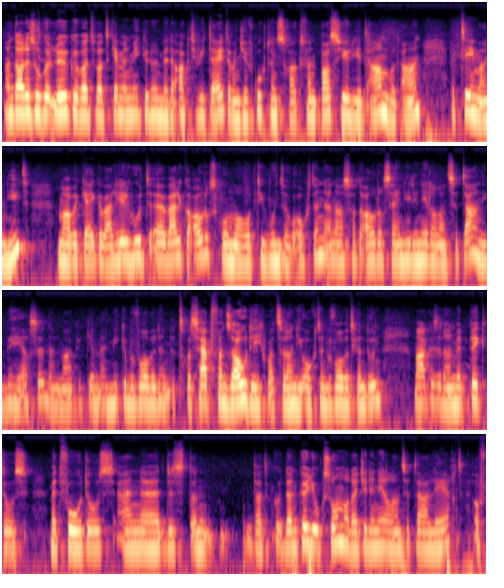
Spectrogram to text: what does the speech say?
En dat is ook het leuke wat, wat Kim en Mieke doen bij de activiteiten. Want je vroeg toen straks van passen jullie het aanbod aan? Het thema niet. Maar we kijken wel heel goed uh, welke ouders komen er op die woensdagochtend. En als er ouders zijn die de Nederlandse taal niet beheersen, dan maken Kim en Mieke bijvoorbeeld een, het recept van zoudig, wat ze dan die ochtend bijvoorbeeld gaan doen, maken ze dan met picto's, met foto's. En uh, dus dan, dat, dan kun je ook zonder dat je de Nederlandse taal leert of,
